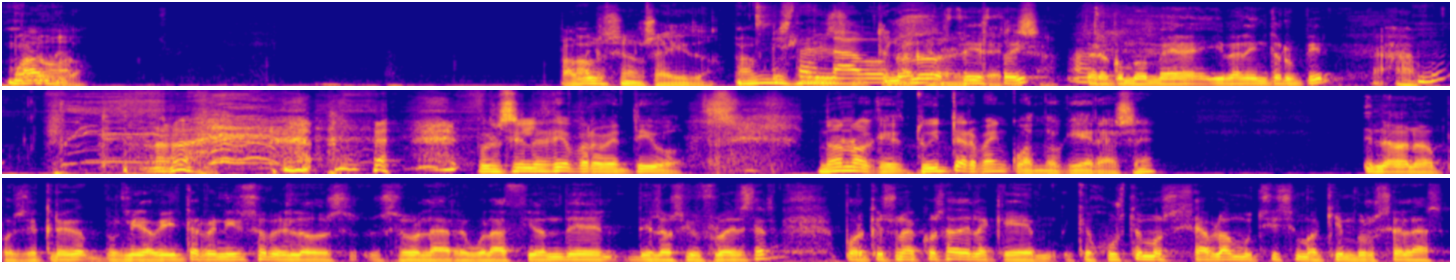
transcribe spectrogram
Bueno, Pablo. Pablo se nos ha ido. Está en Davos. No, no, estoy, estoy. Pero como me iban a interrumpir. Ah. Fue un silencio preventivo. No, no, que tú interven cuando quieras, ¿eh? No, no, pues yo creo, pues mira, voy a intervenir sobre los sobre la regulación de, de los influencers, porque es una cosa de la que, que justo hemos se ha hablado muchísimo aquí en Bruselas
